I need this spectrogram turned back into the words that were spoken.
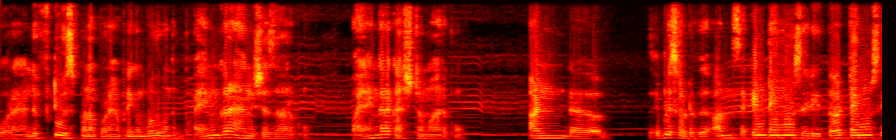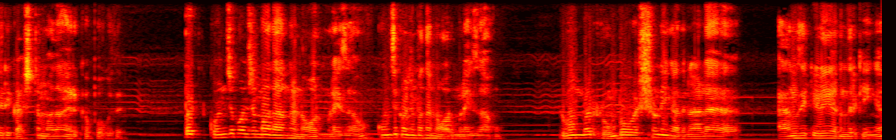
போகிறேன் லிஃப்ட் யூஸ் பண்ண போகிறேன் அப்படிங்கும்போது வந்து பயங்கர ஆங்ஷியஸாக இருக்கும். பயங்கர கஷ்டமாக இருக்கும். அண்ட் எப்படி சொல்கிறது அந்த செகண்ட் டைமும் சரி தேர்ட் டைமும் சரி கஷ்டமாக தான் இருக்க போகுது. பட் கொஞ்சம் கொஞ்சமாக தாங்க நார்மலைஸ் ஆகும். கொஞ்சம் கொஞ்சமாக தான் நார்மலைஸ் ஆகும். ரொம்ப ரொம்ப வருஷம் நீங்கள் அதனால் ஆங்ஸைட்டிலே இருந்திருக்கீங்க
